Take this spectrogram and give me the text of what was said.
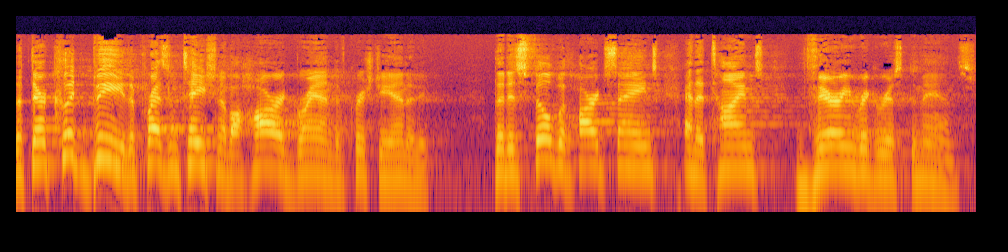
that there could be the presentation of a hard brand of Christianity that is filled with hard sayings and at times very rigorous demands.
